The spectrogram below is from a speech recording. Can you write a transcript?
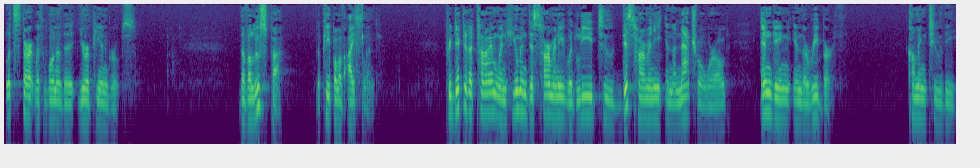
Let's start with one of the European groups. The Voluspa, the people of Iceland, predicted a time when human disharmony would lead to disharmony in the natural world, ending in the rebirth, coming to the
